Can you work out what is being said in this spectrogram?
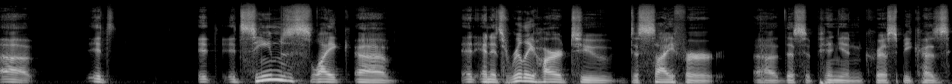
uh, it, it, it seems like, uh, and it's really hard to decipher uh, this opinion, Chris, because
